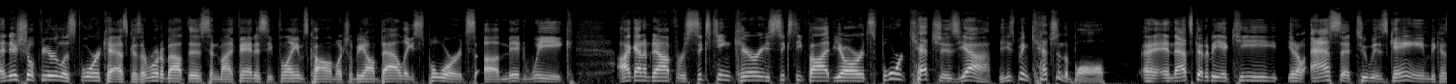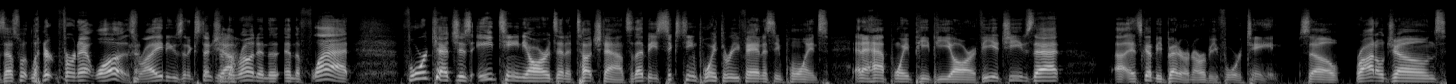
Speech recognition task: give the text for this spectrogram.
Initial fearless forecast, because I wrote about this in my Fantasy Flames column, which will be on Bally Sports uh, midweek. I got him down for 16 carries, 65 yards, four catches. Yeah, he's been catching the ball and that's going to be a key, you know, asset to his game because that's what Leonard Fournette was, right? He was an extension Yeah. of the run in the in the flat. Four catches, 18 yards, and a touchdown. So that'd be 16.3 fantasy points and a half point PPR. If he achieves that, uh, it's going to be better than RB 14. So Ronald Jones,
